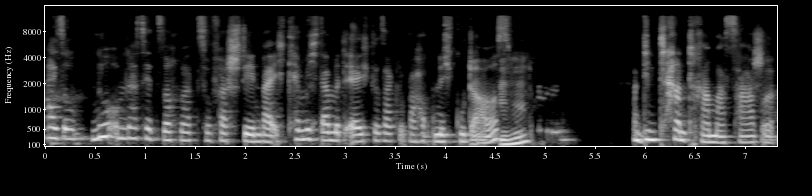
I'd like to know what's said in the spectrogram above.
also nur um das jetzt nochmal zu verstehen, weil ich kenne mich damit ehrlich gesagt überhaupt nicht gut aus. Mhm. Die Tantra-Massage.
